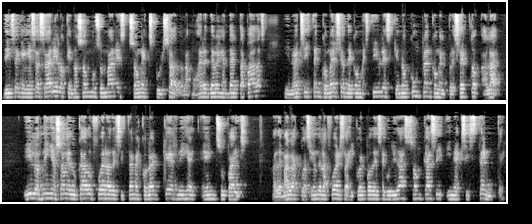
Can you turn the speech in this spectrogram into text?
Dice que en esas áreas los que no son musulmanes son expulsados. Las mujeres deben andar tapadas y no existen comercios de comestibles que no cumplan con el precepto halal. Y los niños son educados fuera del sistema escolar que rige en su país. Además, la actuación de las fuerzas y cuerpos de seguridad son casi inexistentes,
